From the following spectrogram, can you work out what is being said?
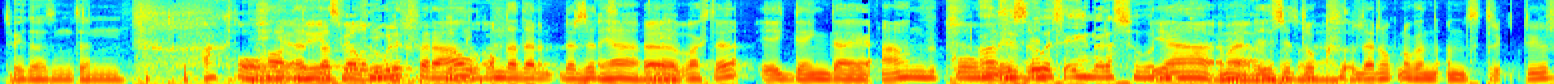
2008. Oh, Oh, dat, Nee, dat is wel een moeilijk verhaal, omdat daar, daar zit... Ja, eh, wacht, hè. ik denk dat hij aangekomen Ah, zijn is... vrouw is eigenares geworden. ja, maar Ja, er is zit ook, daar ook nog een, een structuur...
